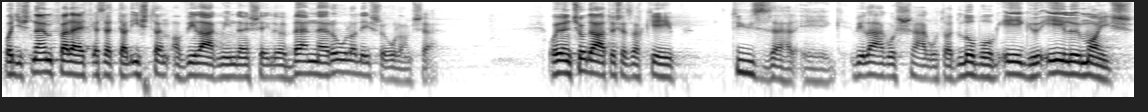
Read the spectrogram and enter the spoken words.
vagyis nem felejtkezett el Isten a világ mindenségről, benne, rólad és rólam se. Olyan csodálatos ez a kép, tűzzel ég, világosságot ad, lobog, égő, élő ma is,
